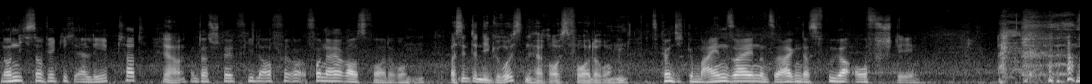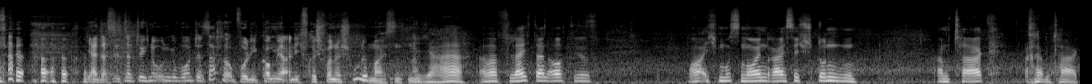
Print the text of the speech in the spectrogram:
noch nicht so wirklich erlebt hat. Ja. Und das stellt viele auch vor eine Herausforderung. Was sind denn die größten Herausforderungen? Jetzt könnte ich gemein sein und sagen, das früher Aufstehen. Ja, das ist natürlich eine ungewohnte Sache, obwohl die kommen ja eigentlich frisch von der Schule meistens. Ne? Ja, aber vielleicht dann auch dieses, boah, ich muss 39 Stunden am Tag, ach, am Tag,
